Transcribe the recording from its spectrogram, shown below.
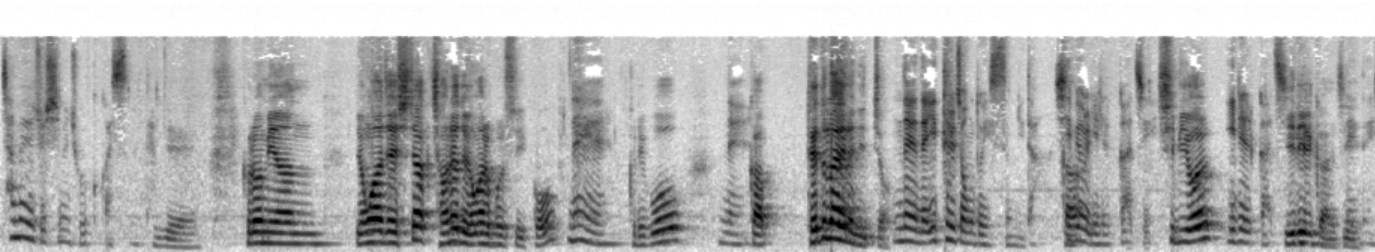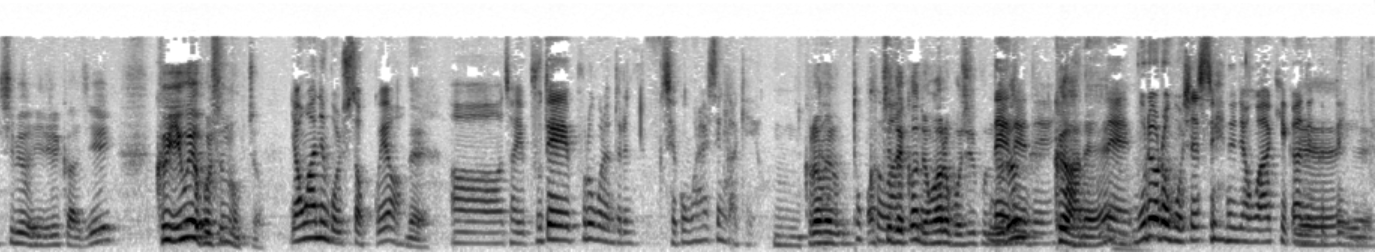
참여해 주시면 좋을 것 같습니다. 예. 그러면 영화제 시작 전에도 영화를 볼 수 있고, 네. 그리고 네. 그러니까 데드라인은 있죠. 네, 네, 이틀 정도 있습니다. 12월 1일까지. 12월 1일까지. 1일까지. 네네. 12월 1일까지. 그 이후에 볼 수는 없죠. 영화는 볼 수 없고요. 네. 어, 저희 부대 프로그램들은 제공을 할 생각이에요. 음, 그러면 토크와... 어찌됐건 영화를 보실 분들은 네네네. 그 안에 네, 무료로 보실 수 있는 영화 기간은 예, 그때입니다. 예.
